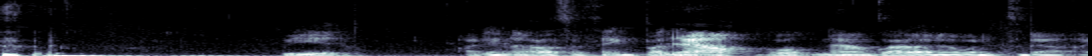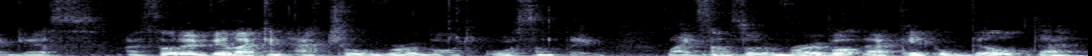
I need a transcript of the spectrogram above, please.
Weird. I didn't know that was a thing, but Yeah. now, well, now I'm glad I know what it's about. I guess I thought it'd be like an actual robot or something, like some sort of robot that people built. That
